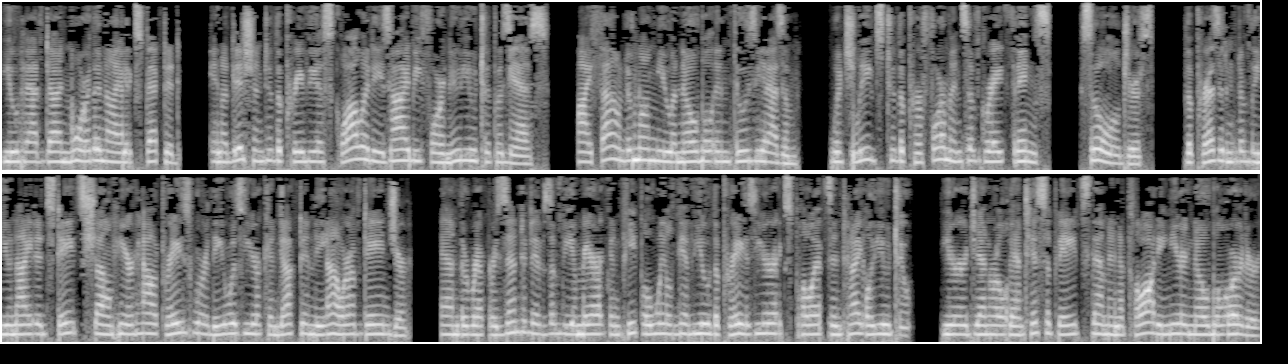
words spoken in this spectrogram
You have done more than I expected, in addition to the previous qualities I before knew you to possess. I found among you a noble enthusiasm, which leads to the performance of great things. Soldiers, the President of the United States shall hear how praiseworthy was your conduct in the hour of danger, and the representatives of the American people will give you the praise your exploits entitle you to. Your general anticipates them in applauding your noble order.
